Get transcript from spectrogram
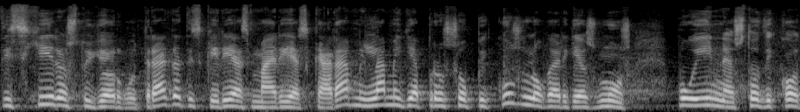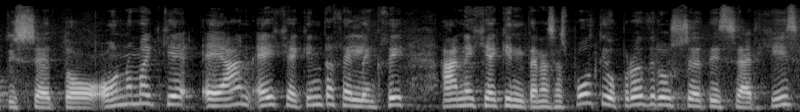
της χείρας του Γιώργου Τράγκα, της κυρίας Μαρίας Καρά. Μιλάμε για προσωπικούς λογαριασμούς που είναι στο δικό της ε, το όνομα και εάν έχει ακίνητα, θα ελεγχθεί αν έχει ακίνητα. Να σας πω ότι ο πρόεδρος ε, της Αρχής,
